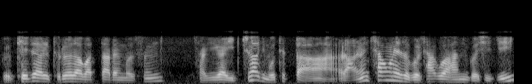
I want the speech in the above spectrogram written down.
그 계좌를 들여다봤다는 것은 자기가 입증하지 못했다라는 차원에서 그걸 사과한 것이지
